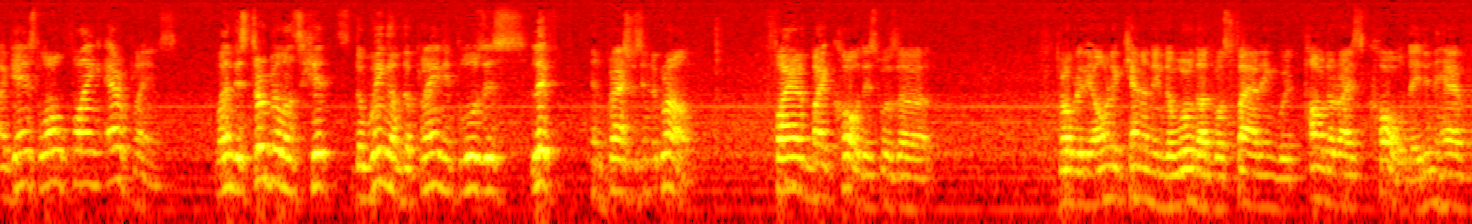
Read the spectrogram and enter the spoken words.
against low-flying airplanes. When this turbulence hits the wing of the plane, it loses lift and crashes in the ground. Fired by coal. This was a, probably the only cannon in the world that was firing with powderized coal. They didn't have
